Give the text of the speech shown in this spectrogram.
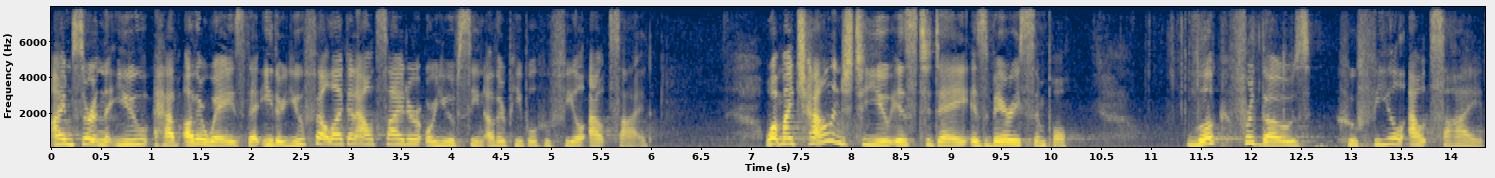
I am certain that you have other ways that either you felt like an outsider or you've seen other people who feel outside. What my challenge to you is today is very simple. Look for those who feel outside.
